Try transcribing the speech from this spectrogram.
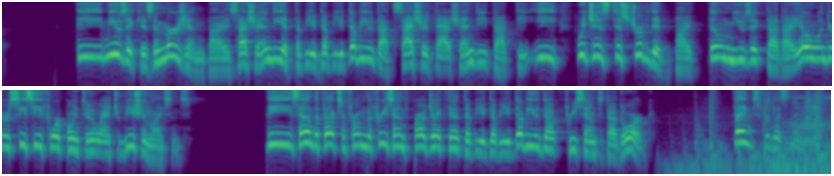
The music is Immersion by Sascha Ende at www.sascha-ende.de, which is distributed by filmmusic.io under a CC 4.0 attribution license. The sound effects are from the Freesound Project at www.freesound.org. Thanks for listening.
